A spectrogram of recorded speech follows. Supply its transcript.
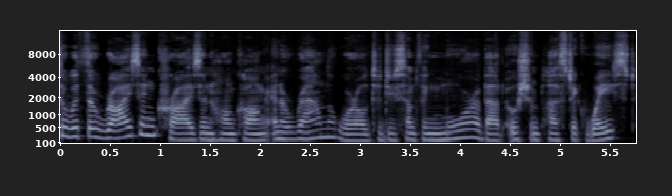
So, with the rising cries in Hong Kong and around the world to do something more about ocean plastic waste,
